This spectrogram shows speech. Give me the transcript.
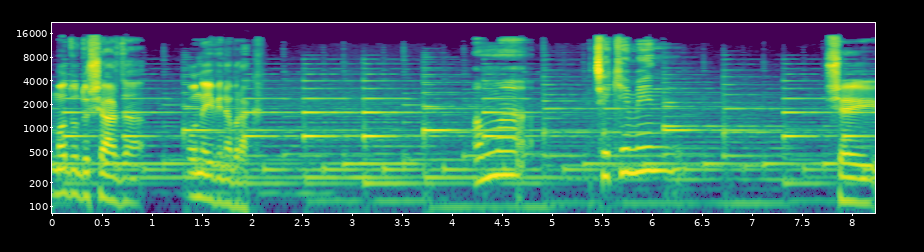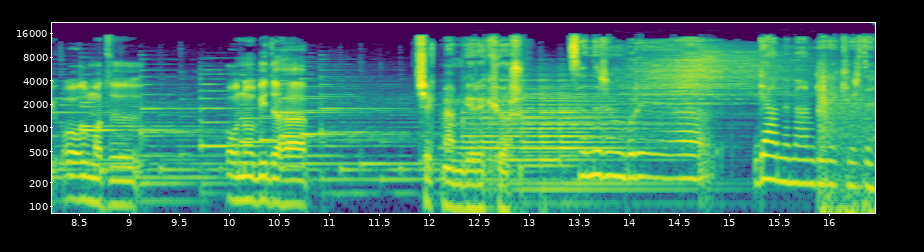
Madu dışarıda. Onu evine bırak. ama çekimin Şey olmadı. Onu bir daha çekmem gerekiyor. sanırım buraya gelmemem gerekirdi.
